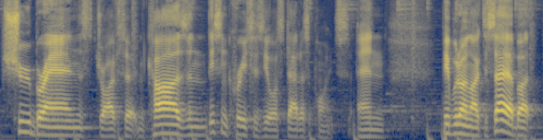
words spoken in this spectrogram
shoe brands, drive certain cars, and this increases your status points. And people don't like to say it, but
